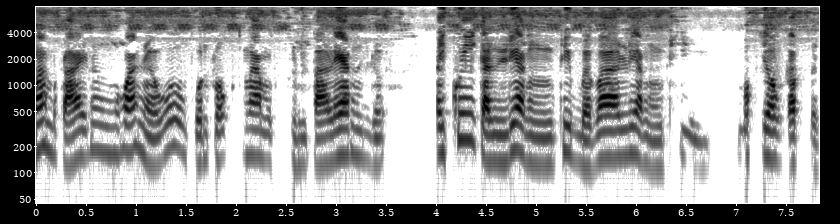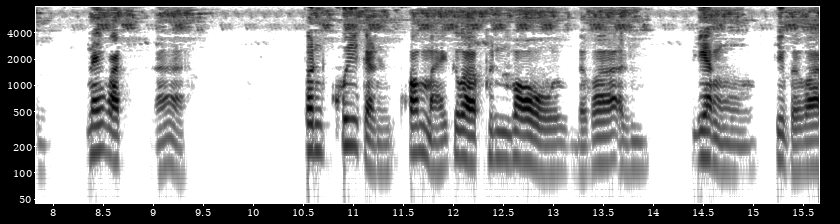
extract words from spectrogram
มาหลายนึงว่าเนี่ยโอ้ฝนตกน้ำขึ้นปลาแล่นไปคุยกันเรื่องที่แบบว่าเรื่องที่บกเกี่ยกับเป็นในวัดนะ เพิ่นคุยกันความหมายคือว่าเพิ่นเว้าแบบว่าเรื่องที่แบบว่า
